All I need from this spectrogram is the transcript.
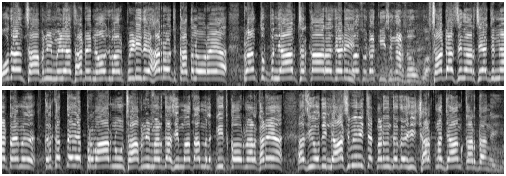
ਉਹਦਾ ਇਨਸਾਫ ਨਹੀਂ ਮਿਲਿਆ। ਸਾਡੇ ਨੌਜਵਾਨ ਪੀੜ੍ਹੀ ਦੇ ਹਰ ਰੋਜ਼ ਕਤਲ ਹੋ ਰਹੇ ਆ। ਪਰੰਤੂ ਪੰਜਾਬ ਸਰਕਾਰ ਆ ਜਿਹੜੀ ਤੁਹਾਡਾ ਕੀ ਸੰਘਰਸ਼ ਹੋਊਗਾ? ਸਾਡਾ ਸੰਘਰਸ਼ ਹੈ ਜਿੰਨਾ ਟਾਈਮ ਕਲਕੱਤੇ ਦੇ ਪਰਿਵਾਰ ਨੂੰ ਇਨਸਾਫ ਨਹੀਂ ਮਿਲਦਾ ਸੀ ਮਾਤਾ ਮਲਕੀਤ ਕੌਰ ਨਾਲ ਖੜੇ ਆ। ਅਸੀਂ ਉਹਦੀ ਲਾਸ਼ ਵੀ ਨਹੀਂ ਚੱਕਣ ਦਿੰਦੇ ਤੇ ਅਸੀਂ ਸੜਕਾਂ ਜਾਮ ਕਰ ਦਾਂਗੇ ਜੀ।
